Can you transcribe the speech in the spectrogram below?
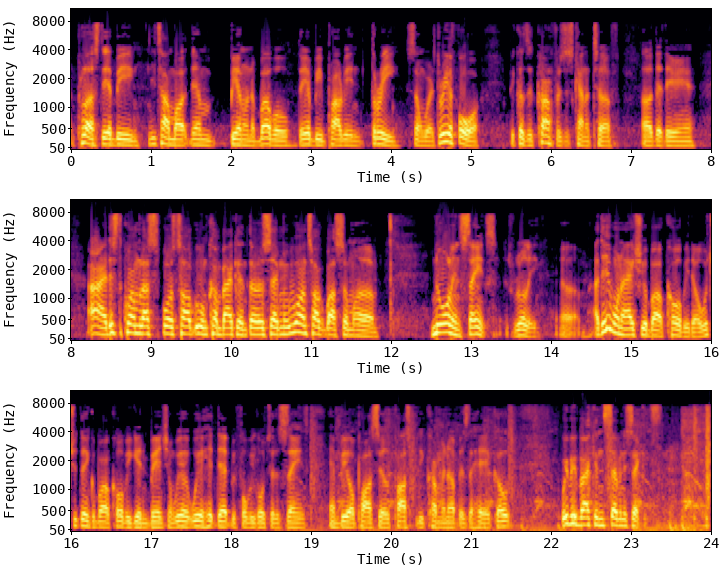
plus, they'll be you talking about them being on the bubble. They'll be probably in three somewhere, three or four, because the conference is kind of tough uh, that they're in. All right, this is the Kwamie Sports Talk. We're gonna come back in the third segment. We want to talk about some uh, New Orleans Saints. Really, um, I did want to ask you about Kobe though. What you think about Kobe getting benched? And we'll we'll hit that before we go to the Saints and Bill Parcells possibly coming up as the head coach. We'll be back in 70 seconds.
